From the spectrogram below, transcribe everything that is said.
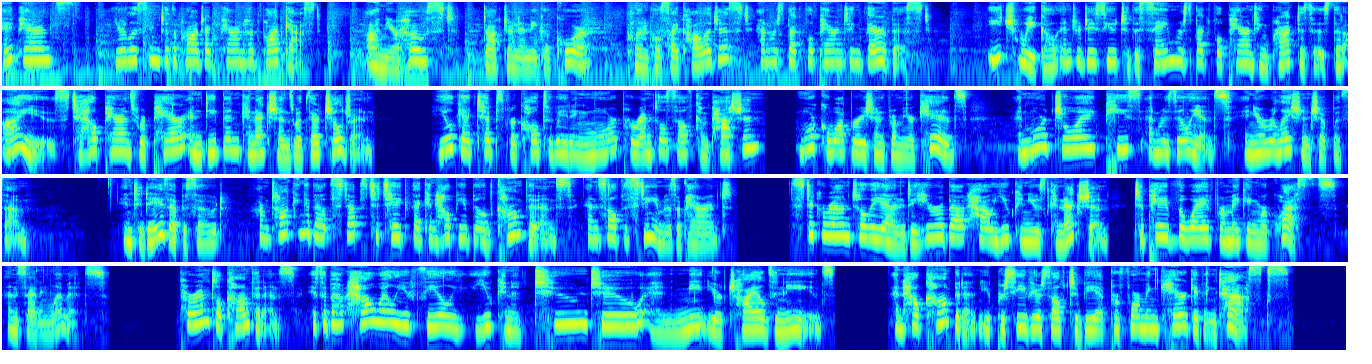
Hey, parents! You're listening to the Project Parenthood podcast. I'm your host, Dr. Nanika Coor, clinical psychologist and respectful parenting therapist. Each week, I'll introduce you to the same respectful parenting practices that I use to help parents repair and deepen connections with their children. You'll get tips for cultivating more parental self compassion, more cooperation from your kids, and more joy, peace, and resilience in your relationship with them. In today's episode, I'm talking about steps to take that can help you build confidence and self esteem as a parent. Stick around till the end to hear about how you can use connection to pave the way for making requests and setting limits. Parental confidence is about how well you feel you can attune to and meet your child's needs, and how competent you perceive yourself to be at performing caregiving tasks.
